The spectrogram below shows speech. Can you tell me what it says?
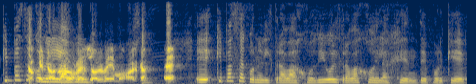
¿Qué pasa con no el lo resolvemos acá. ¿eh? ¿eh? qué pasa con el trabajo? Digo el trabajo de la gente, porque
